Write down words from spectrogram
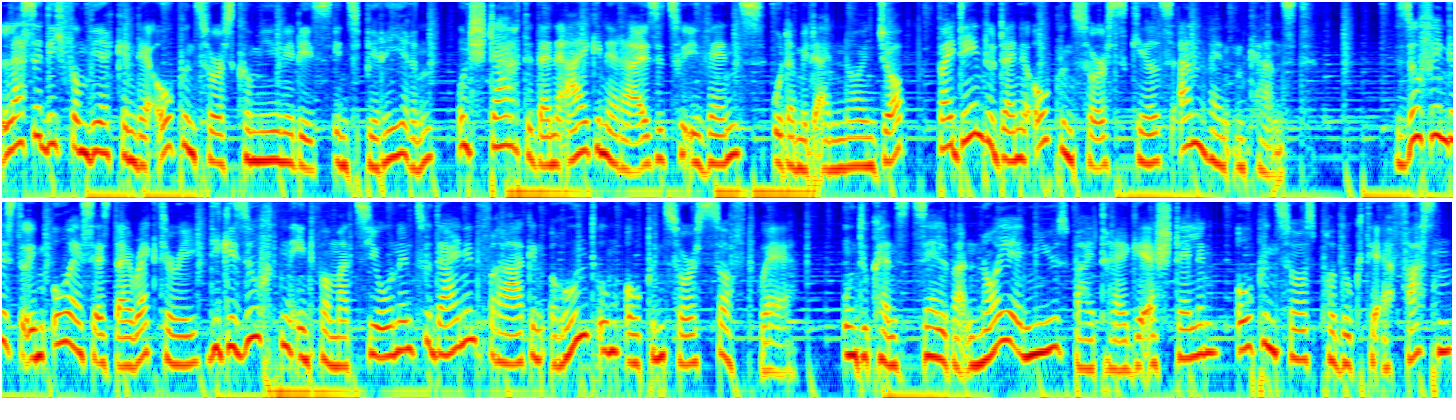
Lasse dich vom Wirken der Open-Source-Communities inspirieren und starte deine eigene Reise zu Events oder mit einem neuen Job, bei dem du deine Open-Source-Skills anwenden kannst. So findest du im OSS Directory die gesuchten Informationen zu deinen Fragen rund um Open-Source-Software. Und du kannst selber neue Newsbeiträge erstellen, Open-Source-Produkte erfassen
